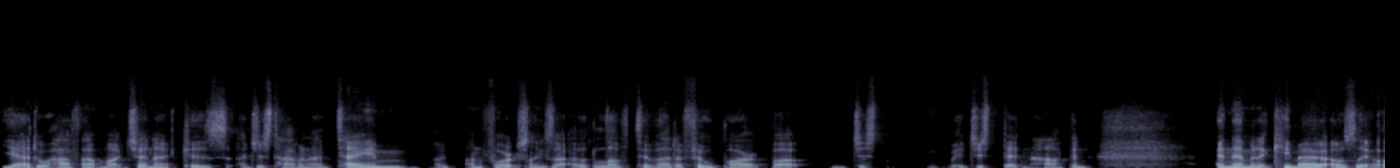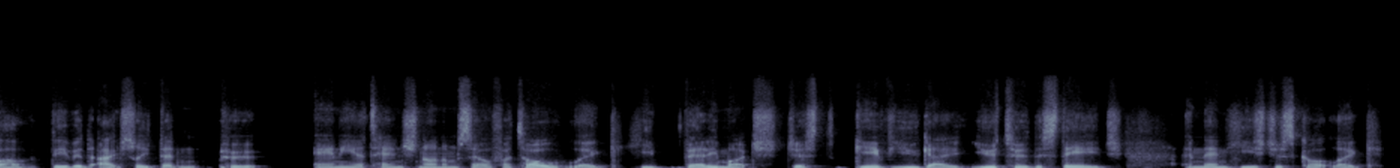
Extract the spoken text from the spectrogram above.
yeah, I don't have that much in it because I just haven't had time. Unfortunately, he's like, I would love to have had a full part, but just it just didn't happen. And then when it came out, I was like, oh, David actually didn't put any attention on himself at all. Like he very much just gave you guys you to the stage. And then he's just got like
